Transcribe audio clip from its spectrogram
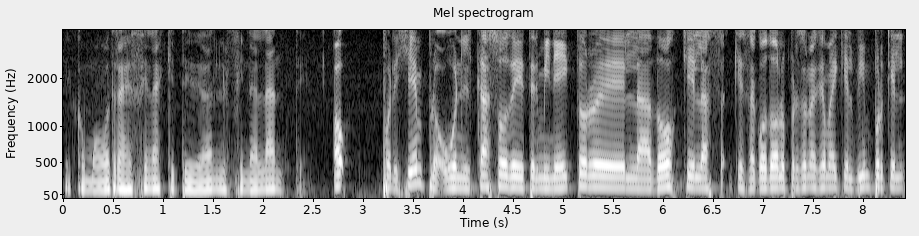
Es como otras escenas que te dan el final antes. Por ejemplo, o en el caso de Terminator, eh, la 2, que, las- que sacó todos los personajes de Michael Bean porque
